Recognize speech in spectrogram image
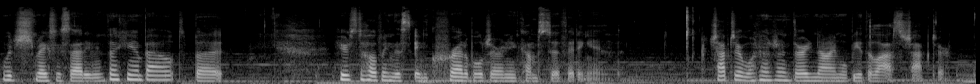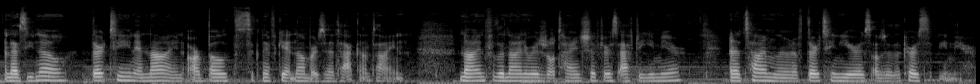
which makes me sad even thinking about, but here's to hoping this incredible journey comes to a fitting end. Chapter 139 will be the last chapter, and as you know, 13 and 9 are both significant numbers in Attack on Titan. 9 for the 9 original Titan shifters after Ymir, and a time limit of 13 years under the curse of Ymir.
